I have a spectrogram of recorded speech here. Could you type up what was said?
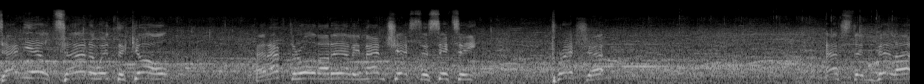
Danielle Turner with the goal. And after all that early Manchester City pressure, Aston Villa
